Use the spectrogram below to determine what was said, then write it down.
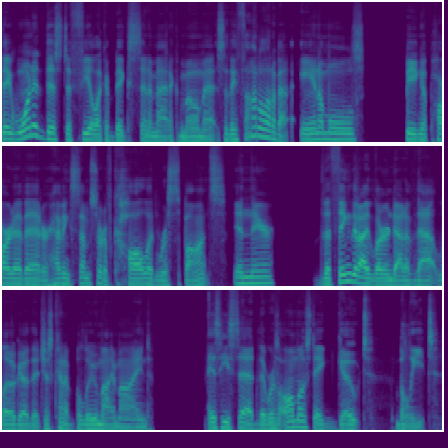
They wanted this to feel like a big cinematic moment. So they thought a lot about animals being a part of it or having some sort of call and response in there. The thing that I learned out of that logo that just kind of blew my mind is he said there was almost a goat bleat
